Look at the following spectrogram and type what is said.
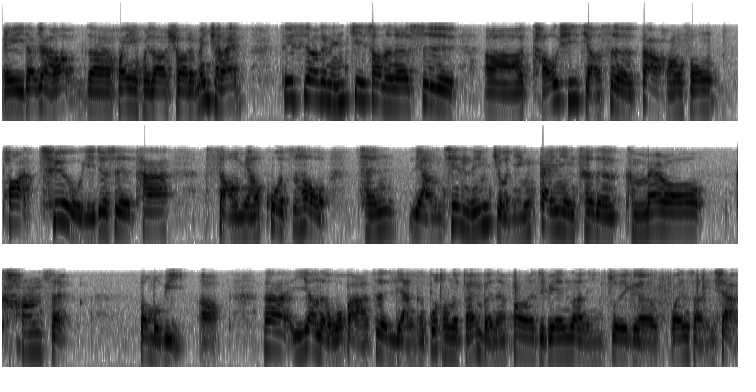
哎，大家好，那欢迎回到 Short Adventure 来。这次要跟您介绍的呢是啊，淘喜角色大黄蜂 Part Two，也就是它扫描过之后成两千零九年概念车的 Camaro Concept Bumblebee 啊。那一样的，我把这两个不同的版本呢放在这边，让您做一个观赏一下。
